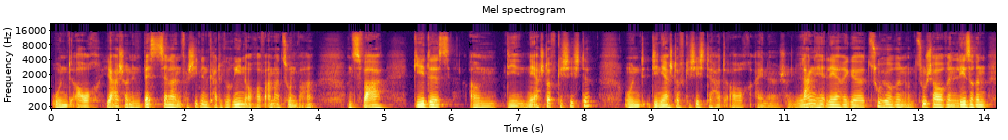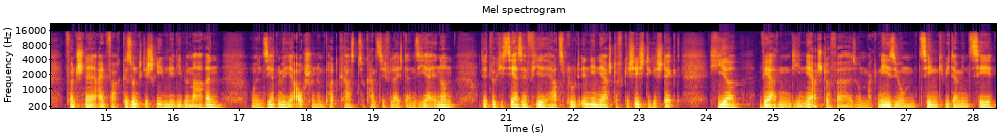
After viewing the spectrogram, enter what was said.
und auch ja schon in Bestseller in verschiedenen Kategorien auch auf Amazon war. Und zwar geht es ähm, die Nährstoffgeschichte. Und die Nährstoffgeschichte hat auch eine schon langjährige Zuhörerin und Zuschauerin, Leserin von Schnell einfach gesund geschrieben, die liebe Marin. Und sie hatten wir ja auch schon im Podcast, du kannst dich vielleicht an sie erinnern. Und sie hat wirklich sehr, sehr viel Herzblut in die Nährstoffgeschichte gesteckt. Hier werden die Nährstoffe, also Magnesium, Zink, Vitamin C,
